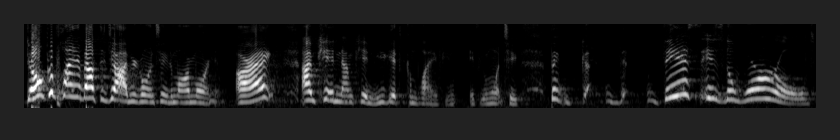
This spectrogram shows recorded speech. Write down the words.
Don't complain about the job you're going to tomorrow morning, all right? I'm kidding, I'm kidding. You get to complain if you, if you want to. But this is the world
